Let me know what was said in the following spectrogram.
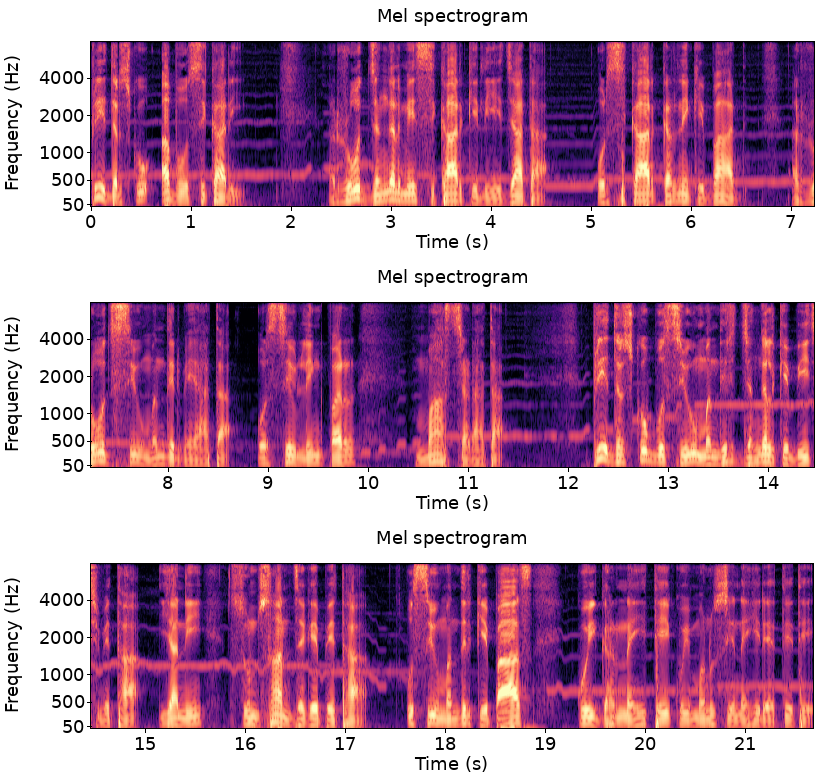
प्रिय दर्शकों, अब वो शिकारी रोज जंगल में शिकार के लिए जाता और शिकार करने के बाद रोज शिव मंदिर में आता और शिवलिंग पर मांस चढ़ाता। प्रिय दर्शकों, वो शिव मंदिर जंगल के बीच में था, यानी सुनसान जगह पे था। उस शिव मंदिर के पास कोई घर नहीं थे, कोई मनुष्य नहीं रहते थे।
